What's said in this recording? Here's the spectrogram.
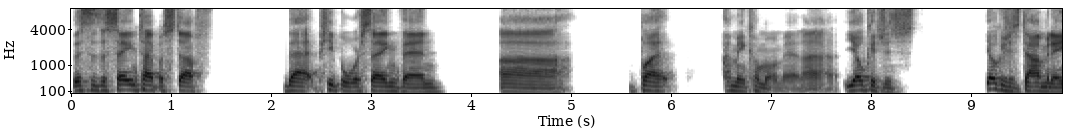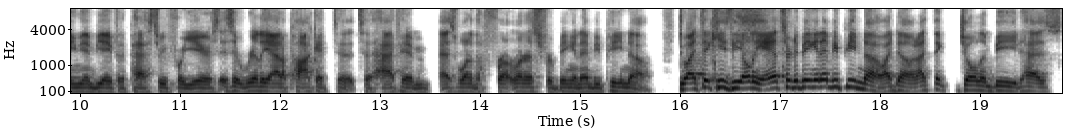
this is the same type of stuff that people were saying then uh but I mean come on man uh, Jokic is Jokic is dominating the NBA for the past three, four years. Is it really out of pocket to to have him as one of the front runners for being an MVP? No. Do I think he's the only answer to being an MVP? No, I don't. I think Joel Embiid has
